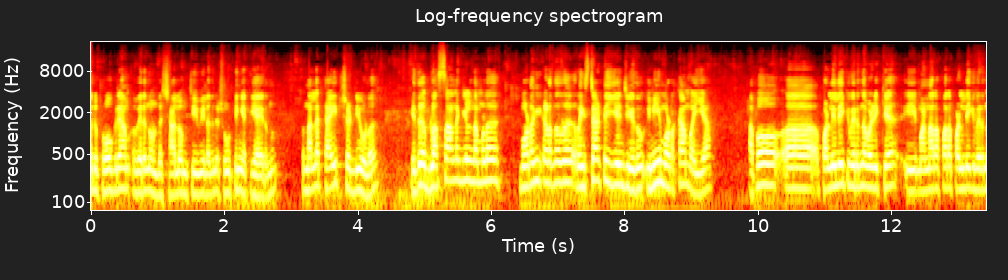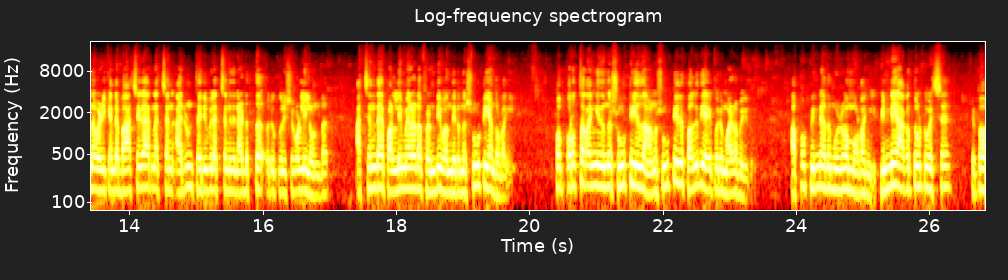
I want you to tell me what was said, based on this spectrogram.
ഒരു പ്രോഗ്രാം വരുന്നുണ്ട് ഷാലോം ടി വിയിൽ. അതിന്റെ ഷൂട്ടിംഗ് ഒക്കെ ആയിരുന്നു നല്ല ടൈറ്റ് ഷെഡ്യൂൾ. ഇത് ബ്ലസ് ആണെങ്കിൽ നമ്മൾ മുടങ്ങിക്കിടന്നത് റീസ്റ്റാർട്ട് ചെയ്യുകയും ചെയ്തു. ഇനിയും മുടക്കാൻ വയ്യ. അപ്പോൾ പള്ളിയിലേക്ക് വരുന്ന വഴിക്ക് ഈ മണ്ണാറപ്പാറ പള്ളിയിലേക്ക് വരുന്ന വഴിക്ക് എന്റെ ബാച്ചുകാരൻ അച്ഛൻ അരുൺ തെരുവിലച്ഛൻ ഇതിനടുത്ത് ഒരു കുരിശുപള്ളിയിലുണ്ട്. അച്ഛന്റെ പള്ളിമേലയുടെ ഫ്രണ്ടിൽ വന്നിരുന്ന് ഷൂട്ട് ചെയ്യാൻ തുടങ്ങി. അപ്പോൾ പുറത്തിറങ്ങി നിന്ന് ഷൂട്ട് ചെയ്തതാണ്. ഷൂട്ട് ചെയ്ത് പകുതിയായപ്പോൾ ഒരു മഴ പെയ്തു. അപ്പോൾ പിന്നെ അത് മുഴുവൻ മുടങ്ങി. പിന്നെ അകത്തോട്ട് വെച്ച് ഇപ്പോൾ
